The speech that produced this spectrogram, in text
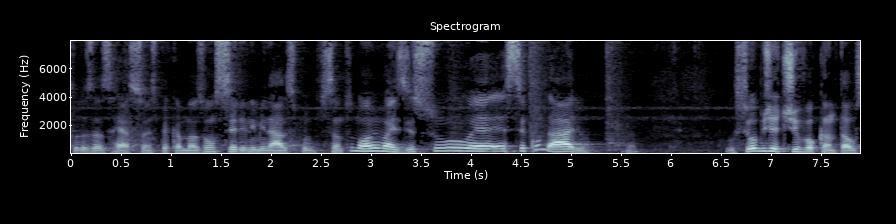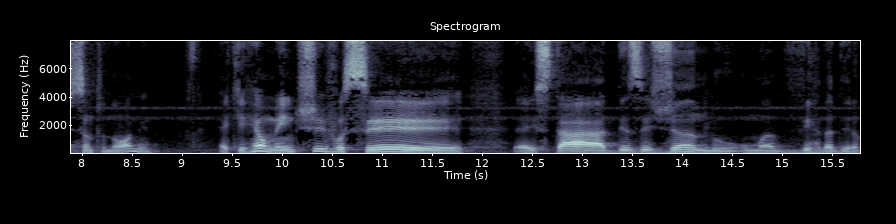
todas as reações pecaminosas vão ser eliminadas pelo santo nome, mas isso é, é secundário. Né? O seu objetivo ao cantar o santo nome é que realmente você é, está desejando uma verdadeira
